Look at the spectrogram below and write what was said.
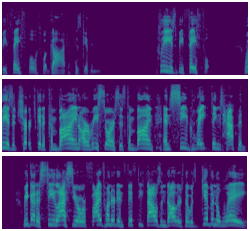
be faithful with what God has given you. Please be faithful. We as a church get to combine our resources, combine and see great things happen. We got to see last year over $550,000 that was given away,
